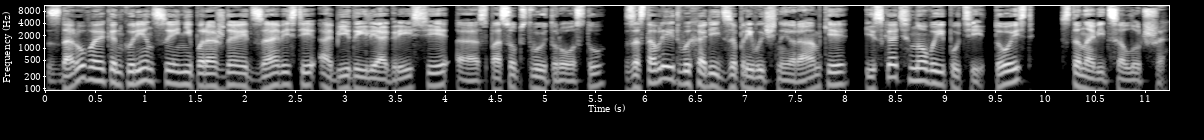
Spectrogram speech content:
Здоровая конкуренция не порождает зависти, обиды или агрессии, а способствует росту, заставляет выходить за привычные рамки, искать новые пути, то есть становиться лучше.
